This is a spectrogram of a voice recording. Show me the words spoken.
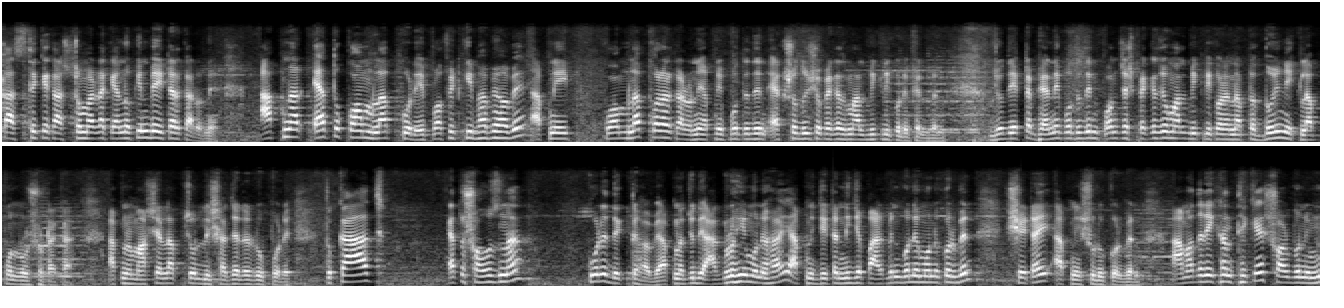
কাছ থেকে কাস্টমাররা কেন কিনবে এটার কারণে? আপনার এত কম লাভ করে প্রফিট কীভাবে হবে? আপনি কম লাভ করার কারণে আপনি প্রতিদিন একশো, দুইশো প্যাকেজ মাল বিক্রি করে ফেলবেন। যদি একটা ভ্যানে প্রতিদিন পঞ্চাশ প্যাকেজও মাল বিক্রি করেন, আপনার দৈনিক লাভ পনেরোশো টাকা। আপনার মাসে লাভ চল্লিশ হাজারের উপরে। তো কাজ এত সহজ না। করে দেখতে হবে। আপনার যদি আগ্রহী মনে হয়, আপনি যেটা নিজে পারবেন বলে মনে করবেন, সেটাই আপনি শুরু করবেন। আমাদের এখান থেকে সর্বনিম্ন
